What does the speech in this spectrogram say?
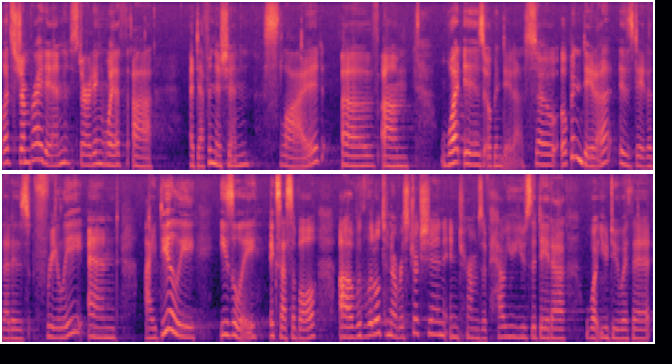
let's jump right in, starting with uh, a definition slide of um, what is open data. So open data is data that is freely and ideally easily accessible uh, with little to no restriction in terms of how you use the data, what you do with it,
